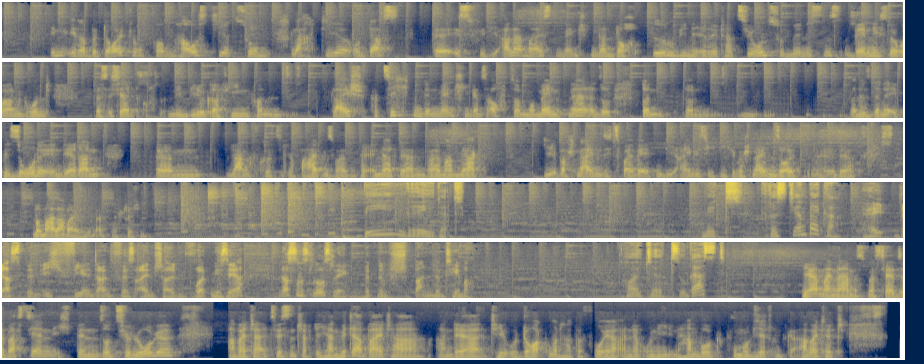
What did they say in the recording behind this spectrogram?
in ihrer Bedeutung vom Haustier zum Schlachttier und das äh, ist für die allermeisten Menschen dann doch irgendwie eine Irritation zumindestens, wenn nicht sogar ein Grund, das ist ja auch in den Biografien von fleischverzichtenden Menschen ganz oft so ein Moment, ne? also so, ein, so, ein, so, eine, so eine Episode, in der dann ähm, langfristig auch Verhaltensweisen verändert werden, weil man merkt, hier überschneiden sich zwei Welten, die eigentlich sich nicht überschneiden sollten, in der normalerweise in Anführungsstrichen. Beredet. Mit Christian Becker. Hey, das bin ich. Vielen Dank fürs Einschalten. Freut mich sehr. Lass uns loslegen mit einem spannenden Thema. Heute zu Gast. Ja, mein Name ist Marcel Sebastian. Ich bin Soziologe, arbeite als wissenschaftlicher Mitarbeiter an der TU Dortmund, habe vorher an der Uni in Hamburg promoviert und gearbeitet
